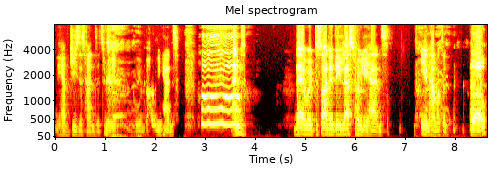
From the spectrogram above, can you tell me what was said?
we have Jesus hands. It's really holy hands. and there with decidedly less holy hands, Ian Hamilton. Hello.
